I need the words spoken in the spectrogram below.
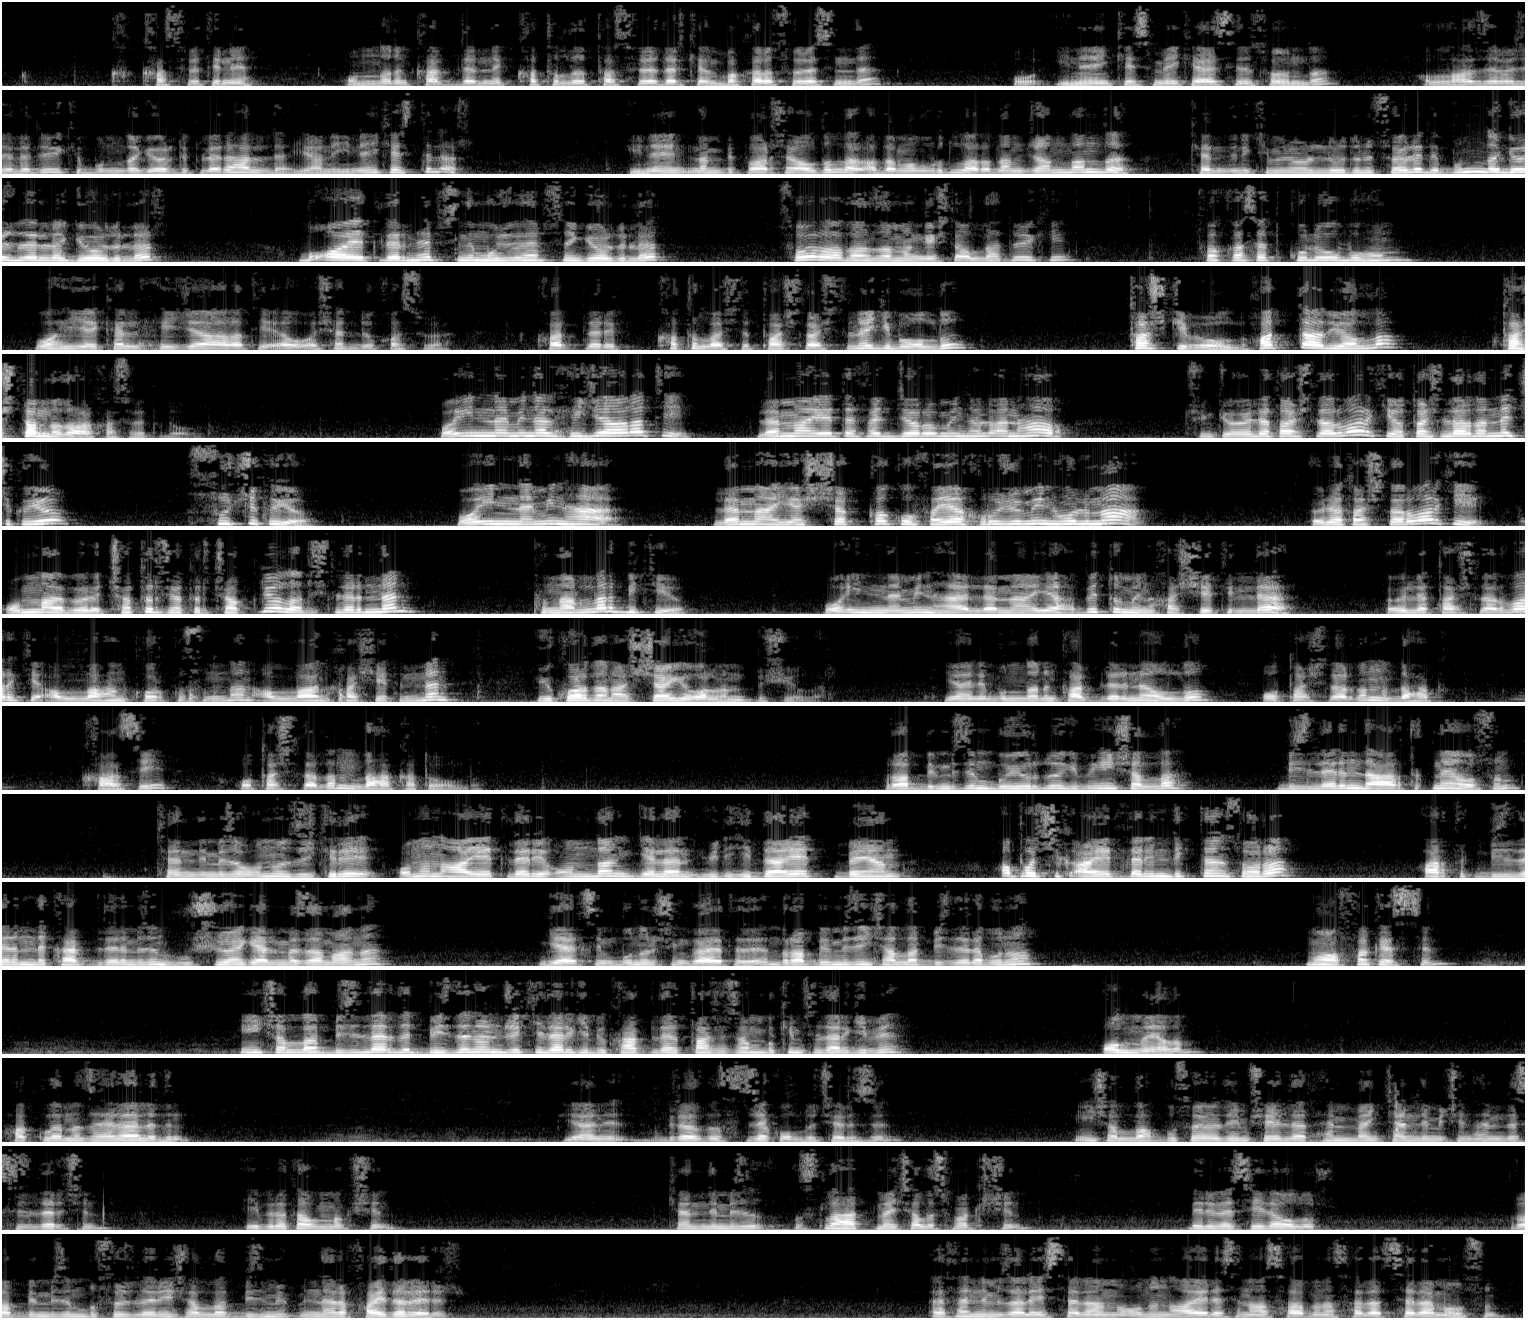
kasvetini, onların kalplerine katılığı tasvir ederken Bakara suresinde, o ineğin kesme hikayesinin sonunda, Allah Azze ve Celle diyor ki, bunu da gördükleri halde, yani ineği kestiler. İneğinden bir parça aldılar. Adama vurdular. Adam canlandı. Kendini kimin öldürdüğünü söyledi. Bunu da gözleriyle gördüler. Bu ayetlerin hepsini, mucizelerin hepsini gördüler. Sonradan zaman geçti. Allah diyor ki Fakaset kulubuhum ve hiye kel hicareti ev eşeddu kasve. Kalpleri katılaştı, taşlaştı. Ne gibi oldu? Taş gibi oldu. Hatta diyor Allah taştan da daha kasvetli oldu. Ve inne minel hicareti lema yetefecceru minhul enhar. Çünkü öyle taşlar var ki o taşlardan ne çıkıyor? Su çıkıyor. Ve inne minha lema yeşşakkaku feyahrucu minhul ma. Öyle taşlar var ki onlar böyle çatır çatır çatlıyorlar içlerinden pınarlar bitiyor. Ve inne minha lema yahbitu min haşyetillah. Öyle taşlar var ki Allah'ın korkusundan, Allah'ın haşyetinden yukarıdan aşağı yuvarlanıp düşüyorlar. Yani bunların kalpleri ne oldu? O taşlardan da daha kasi, o taşlardan da daha katı oldu. Rabbimizin buyurduğu gibi inşallah bizlerin de artık ne olsun? Kendimize onun zikri, onun ayetleri, ondan gelen hidayet, beyan, apaçık ayetler indikten sonra artık bizlerin de kalplerimizin huşuya gelme zamanı gelsin. Bunun için gayret edelim. Rabbimiz inşallah bizlere bunu muvaffak etsin. İnşallah bizler de bizden öncekiler gibi kalpleri taşısan bu kimseler gibi olmayalım. Haklarınızı helal edin. Yani biraz da sıcak oldu içerisi. İnşallah bu söylediğim şeyler hem ben kendim için hem de sizler için ibret almak için, kendimizi ıslah etmeye çalışmak için bir vesile olur. Rabbimizin bu sözleri inşallah biz müminlere fayda verir. Efendimiz Aleyhisselam'a, onun ailesine, ashabına salat selam olsun.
